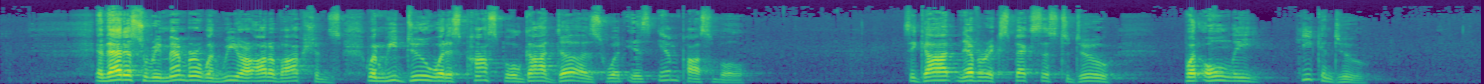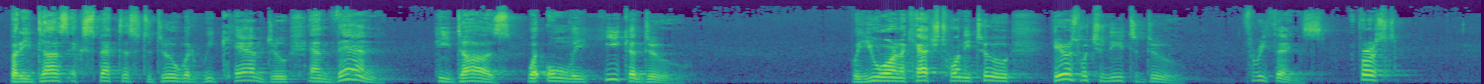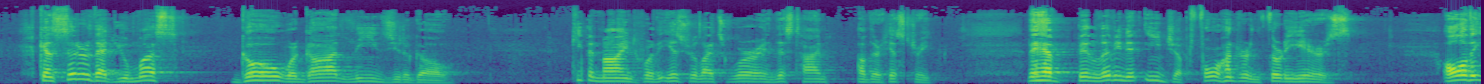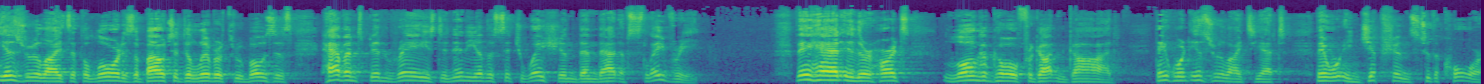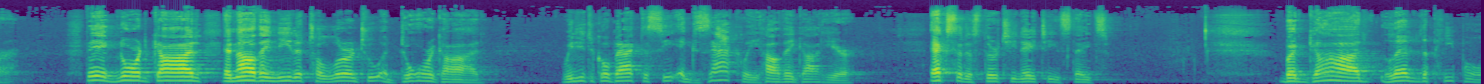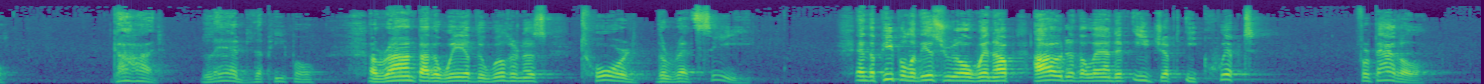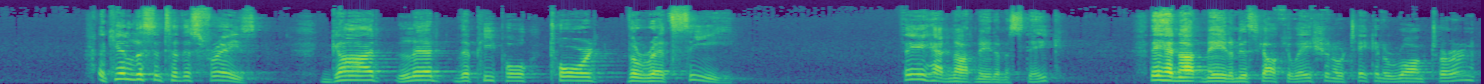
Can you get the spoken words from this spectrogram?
And that is to remember when we are out of options, when we do what is possible, God does what is impossible. See, God never expects us to do what only He can do. But He does expect us to do what we can do, and then He does what only He can do. When you are in a catch 22, here's what you need to do three things. First, Consider that you must go where God leads you to go. Keep in mind where the Israelites were in this time of their history. They have been living in Egypt 430 years. All the Israelites that the Lord is about to deliver through Moses haven't been raised in any other situation than that of slavery. They had in their hearts long ago forgotten God. They weren't Israelites yet, they were Egyptians to the core. They ignored God, and now they needed to learn to adore God. We need to go back to see exactly how they got here. Exodus 13 18 states, But God led the people. God led the people around by the way of the wilderness toward the Red Sea. And the people of Israel went up out of the land of Egypt equipped for battle. Again, listen to this phrase God led the people toward the Red Sea. They had not made a mistake. They had not made a miscalculation or taken a wrong turn.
